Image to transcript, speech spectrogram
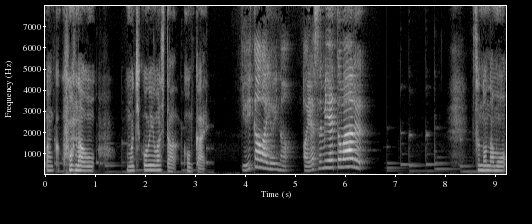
なんかコーナーを持ち込みました、今回。ゆいかわゆいのおやすみエトワール。その名も、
